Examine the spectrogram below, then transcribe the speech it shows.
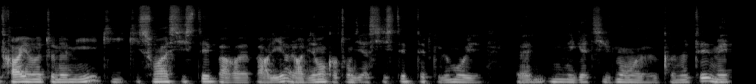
travaillent en autonomie, qui, sont assistés par, par l'IA. Alors évidemment, quand on dit assister, peut-être que le mot est négativement connoté, mais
